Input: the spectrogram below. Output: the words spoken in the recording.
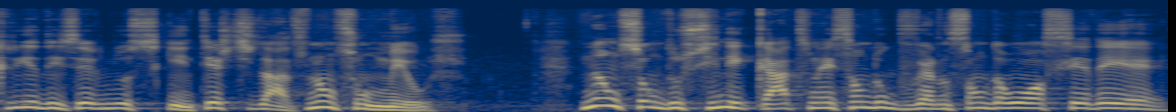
queria dizer-lhe o seguinte: estes dados não são meus, não são dos sindicatos, nem são do governo, são da OCDE.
